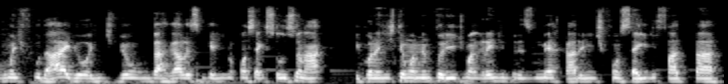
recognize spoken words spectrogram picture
uma dificuldade ou a gente vê um gargalo assim que a gente não consegue solucionar. E quando a gente tem uma mentoria de uma grande empresa do mercado, a gente consegue, de fato, estar tá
